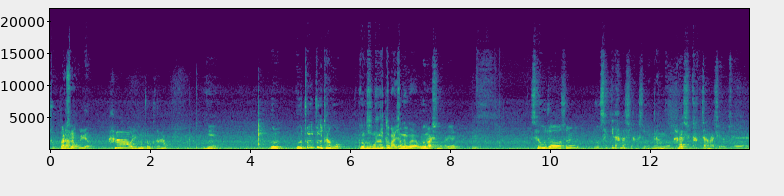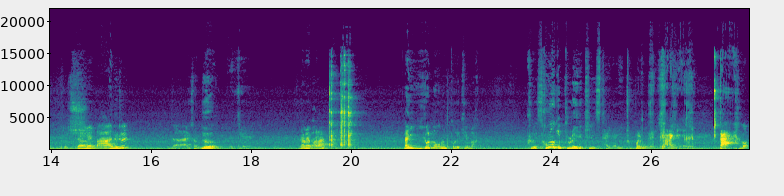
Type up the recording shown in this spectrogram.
족발 하나 그치. 올려. 하나 올리면 좀 그러나? 이게 요, 요 거. 그치, 먹으면 그게 또안 맛있는? 거야, 이거 맛있는 거야. 음. 새우젓을 요 새끼 하나씩 하나씩 거. 음. 하나씩 각자 하나씩 이렇게. 그렇지. 그다음에 마늘을 자 해서 넣어 이렇게. 그 다음에 봐라. 난 이걸 먹으면 또 이렇게 막 그 성욕이 불러일으키는 스타일이야 이 족발 먹으면 희한하게 딱 하고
